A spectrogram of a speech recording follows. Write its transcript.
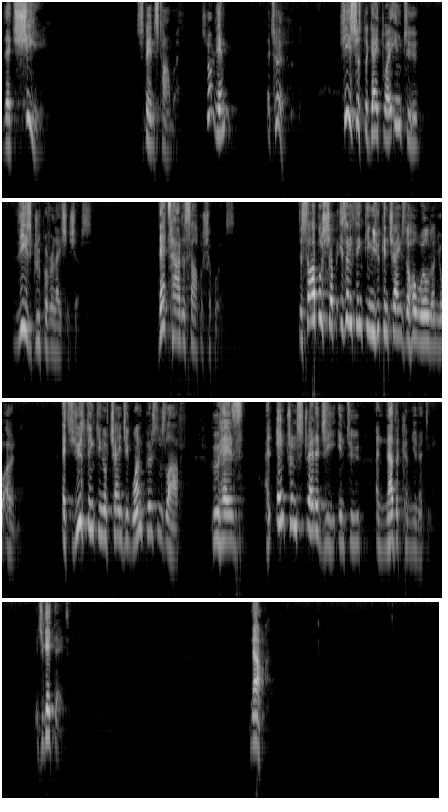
that she spends time with. It's not him, it's her. She's just the gateway into these group of relationships. That's how discipleship works. Discipleship isn't thinking you can change the whole world on your own. It's you thinking of changing one person's life who has an entrance strategy into another community. Did you get that? Now,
